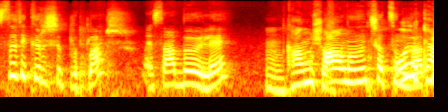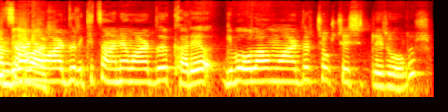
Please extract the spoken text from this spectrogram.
Statik kırışıklıklar mesela böyle Hı, kalmış o. alnının çatında Uyurken bir bile tane var. vardır, iki tane vardır, kare gibi olan vardır. Çok çeşitleri olur.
